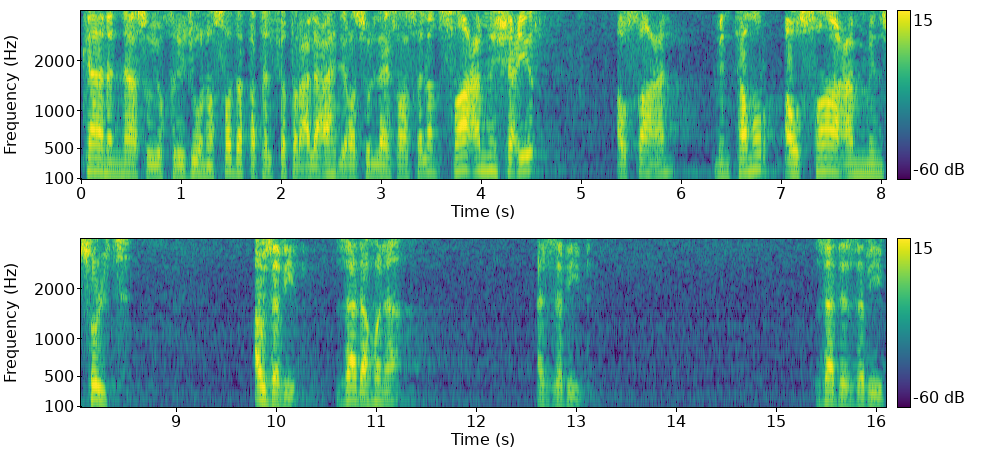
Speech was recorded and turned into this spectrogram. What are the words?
كان الناس يخرجون صدقة الفطر على عهد رسول الله صلى الله عليه وسلم صاعا من شعير أو صاعا من تمر أو صاعا من سلت أو زبيب. زاد هنا الزبيب. زاد الزبيب.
